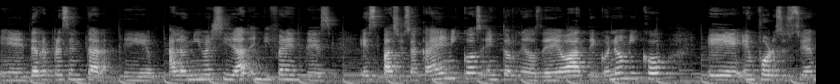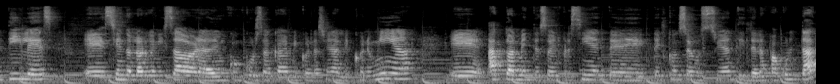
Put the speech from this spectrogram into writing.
eh, de representar eh, a la universidad en diferentes espacios académicos, en torneos de debate económico, eh, en foros estudiantiles, eh, siendo la organizadora de un concurso académico nacional de economía. Eh, actualmente soy el presidente de, del Consejo Estudiantil de la facultad.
